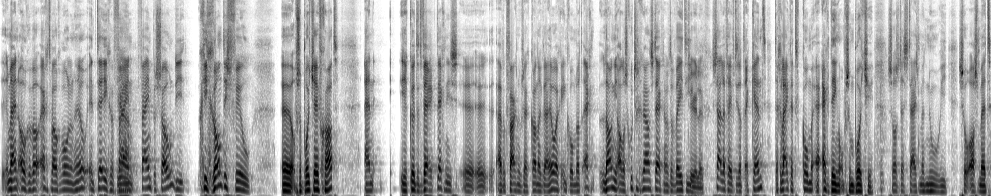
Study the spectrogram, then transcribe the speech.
in mijn ogen wel echt wel gewoon een heel integer, fijn, Ja. fijn persoon. Die gigantisch veel eh, op zijn bordje heeft gehad. En je kunt het werk technisch, eh, eh, heb ik vaak genoeg gezegd, kan ik daar heel erg in komen. Dat echt lang niet alles goed is gegaan. Sterker nog, dat weet hij Tuurlijk. zelf heeft hij dat erkend. Tegelijkertijd komen er echt dingen op zijn bordje. Zoals destijds met Nouri. Zoals met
